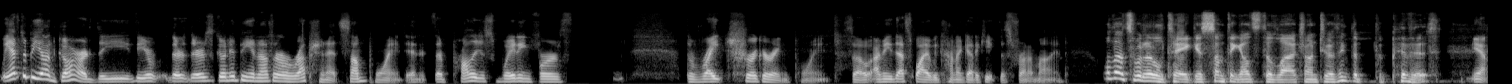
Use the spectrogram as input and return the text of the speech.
we have to be on guard. The the there, there's going to be another eruption at some point and they're probably just waiting for the right triggering point. So i mean that's why we kind of got to keep this front of mind. Well, that's what it'll take is something else to latch onto. I think the, the pivot, Yeah.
